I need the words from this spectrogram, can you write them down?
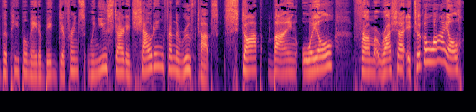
the people, made a big difference when you started shouting from the rooftops, stop buying oil from Russia. It took a while,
